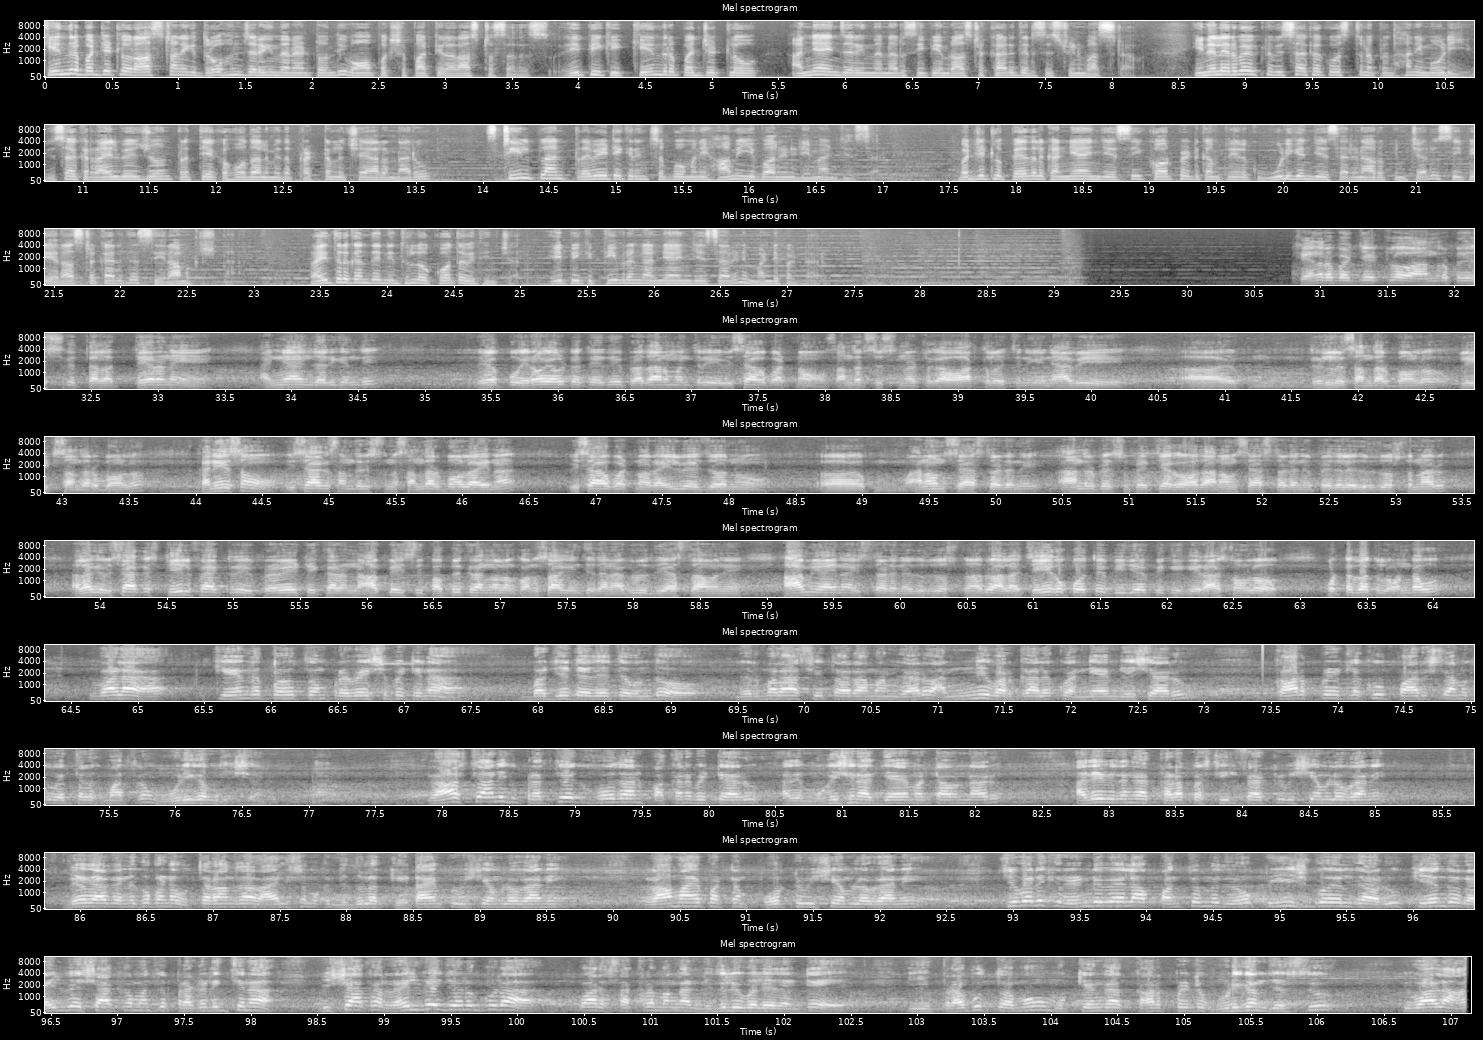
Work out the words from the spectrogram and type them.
కేంద్ర బడ్జెట్లో రాష్ట్రానికి ద్రోహం జరిగిందని అంటోంది వామపక్ష పార్టీల రాష్ట్ర సదస్సు. ఏపీకి కేంద్ర బడ్జెట్లో అన్యాయం జరిగిందన్నారు సిపిఎం రాష్ట్ర కార్యదర్శి శ్రీనివాసరావు. ఈ నెల ఇరవై ఒకటిన విశాఖకు వస్తున్న ప్రధాని మోడీ విశాఖ రైల్వే జోన్ ప్రత్యేక హోదాల మీద ప్రకటనలు చేయాలన్నారు. స్టీల్ ప్లాంట్ ప్రైవేటీకరించబోమని హామీ ఇవ్వాలని డిమాండ్ చేశారు. బడ్జెట్లో పేదలకు అన్యాయం చేసి కార్పొరేట్ కంపెనీలకు ఊడిగం చేశారని ఆరోపించారు సిపిఐ రాష్ట్ర కార్యదర్శి రామకృష్ణ. రైతులకు అందే నిధుల్లో కోత విధించారు. ఏపీకి తీవ్రంగా అన్యాయం చేశారని మండిపడ్డారు. కేంద్ర బడ్జెట్లో ఆంధ్రప్రదేశ్కి తల తీరని అన్యాయం జరిగింది. రేపు ఇరవై ఒకటో తేదీ ప్రధానమంత్రి విశాఖపట్నం సందర్శిస్తున్నట్లుగా వార్తలు వచ్చినాయి. నావీ డ్రిల్ సందర్భంలో ఫ్లీట్ సందర్భంలో. కనీసం విశాఖ సందర్శిస్తున్న సందర్భంలో అయినా విశాఖపట్నం రైల్వే జోను అనౌన్స్ చేస్తాడని ఆంధ్రప్రదేశ్ ప్రత్యేక హోదా అనౌన్స్ చేస్తాడని ప్రజలు ఎదురు చూస్తున్నారు. అలాగే విశాఖ స్టీల్ ఫ్యాక్టరీ ప్రైవేటీకరణను ఆపేసి పబ్లిక్ రంగంలో కొనసాగించి దాన్ని అభివృద్ధి చేస్తామని హామీ అయినా ఇస్తాడని ఎదురు చూస్తున్నారు. అలా చేయకపోతే బీజేపీకి రాష్ట్రంలో పుట్టగతులు ఉండవు. ఇవాళ కేంద్ర ప్రభుత్వం ప్రవేశపెట్టిన బడ్జెట్ ఏదైతే ఉందో నిర్మలా సీతారామన్ గారు అన్ని వర్గాలకు అన్యాయం చేశారు. కార్పొరేట్లకు పారిశ్రామికవేత్తలకు మాత్రం ఊడిగం చేశారు. రాష్ట్రానికి ప్రత్యేక హోదాను పక్కన పెట్టారు. అది ముగిసిన అధ్యాయం అంటా ఉన్నారు. అదేవిధంగా కడప స్టీల్ ఫ్యాక్టరీ విషయంలో కానీ లేదా వెనుకబడిన ఉత్తరాంధ్ర రాయలసీమకు నిధుల కేటాయింపు విషయంలో కానీ రామాయపట్నం పోర్టు విషయంలో కానీ చివరికి రెండు వేల పంతొమ్మిదిలో పీయూష్ గోయల్ గారు కేంద్ర రైల్వే శాఖ మంత్రి ప్రకటించిన విశాఖ రైల్వే జోన్కు కూడా వారు సక్రమంగా నిధులు ఇవ్వలేదంటే ఈ ప్రభుత్వము ముఖ్యంగా కార్పొరేట్ ఉడిగం చేస్తూ ఇవాళ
